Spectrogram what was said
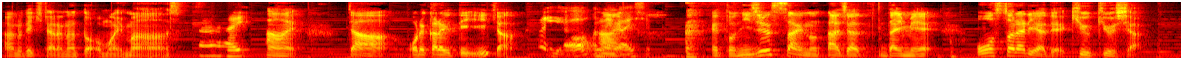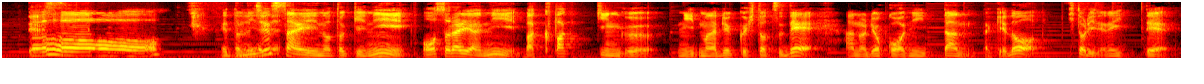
あの、できたらなと思います。はい。はい。じゃあ、俺から言っていい？じゃあ。はいよ。お願いします。えっと、20歳の、あ、じゃあ、題名。オーストラリアで救急車です。おー。えっと、20歳の時に、オーストラリアにバックパッキングに、まあ、リュック一つで、あの、旅行に行ったんだけど、一人でね、行って、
